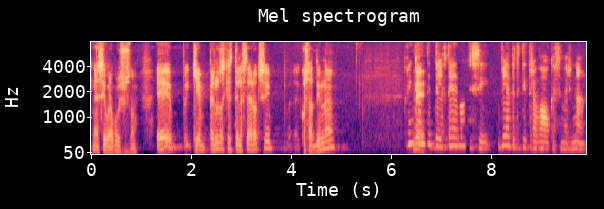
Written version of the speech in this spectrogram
Ναι, σίγουρα, πολύ σωστό. Ε, και περνώντας και στην τελευταία ερώτηση, Κωνσταντίνε. Πριν ναι. κάνετε την τελευταία ερώτηση, βλέπετε τι τραβάω καθημερινά;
